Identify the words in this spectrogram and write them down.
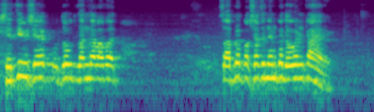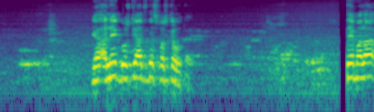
शेतीविषयक उद्योगधंद्याबाबत आपल्या पक्षाचं नेमकं धोरण काय आहे? या अनेक गोष्टी आज इथं स्पष्ट होत आहेत. ते मला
